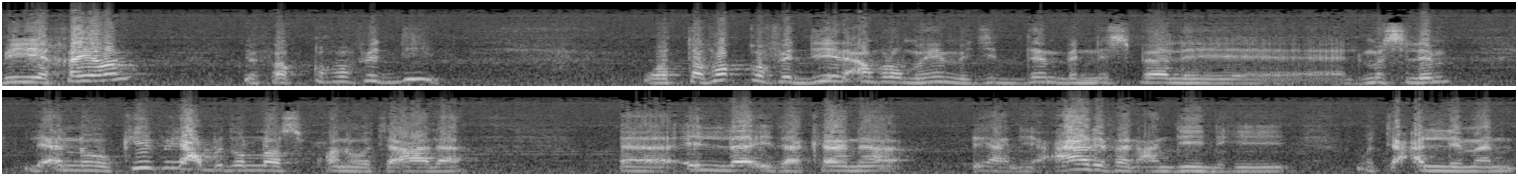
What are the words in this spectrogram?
به خيرا يفقهه في الدين. والتفقه في الدين أمر مهم جدا بالنسبة للمسلم لأنه كيف يعبد الله سبحانه وتعالى آه، إلا إذا كان يعني عارفا عن دينه متعلما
